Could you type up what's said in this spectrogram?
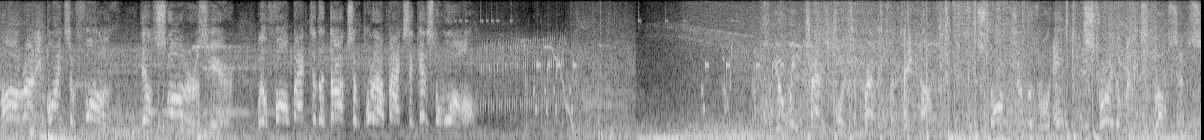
All rally points have fallen. They'll slaughter us here. We'll fall back to the docks and put our backs against the wall. U-wing transports are prepping for takeoff. Stormtroopers will aim to destroy them with explosives.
